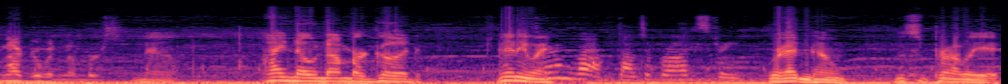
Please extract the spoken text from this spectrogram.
Not good with numbers. No. I know number good. Anyway, Turn left onto Broad Street. we're heading home. This is probably it.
